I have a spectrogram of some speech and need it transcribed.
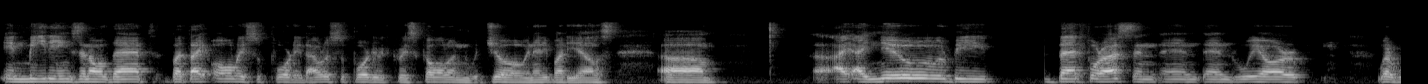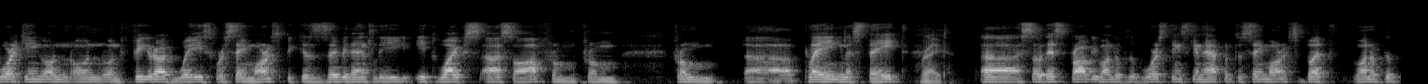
in meetings and all that, but I always supported. I always supported with Chris Cullen, with Joe, and anybody else. Um, I, I knew it would be bad for us, and and and we are we're working on on on figure out ways for St. Mark's because evidently it wipes us off from from from uh, playing in a state. Right. Uh, so that's probably one of the worst things can happen to St. Mark's, but one of the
